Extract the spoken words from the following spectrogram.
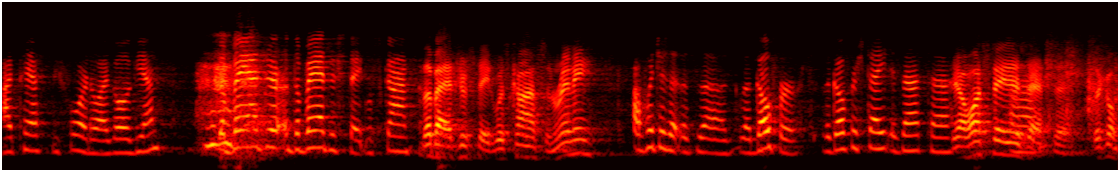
I passed before. Do I go again? The Badger, the Badger State, Wisconsin. The Badger State, Wisconsin. Rennie. Oh, which is it? It's the, the Gopher. The Gopher State, is that, uh... Yeah, what state is Uh, that? Uh, the go-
